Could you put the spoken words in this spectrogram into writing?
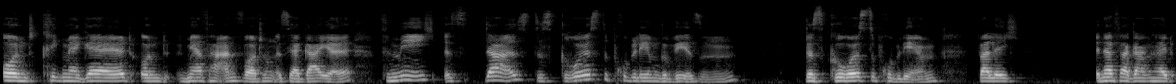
und krieg mehr Geld und mehr Verantwortung ist ja geil. Für mich ist das das größte Problem gewesen. Das größte Problem, weil ich in der Vergangenheit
